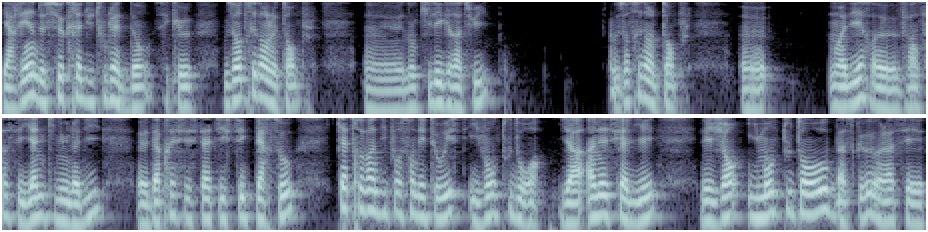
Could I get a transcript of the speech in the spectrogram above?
il y a rien de secret du tout là-dedans. C'est que vous entrez dans le temple, euh, donc il est gratuit. Vous entrez dans le temple, euh, on va dire, euh, enfin ça c'est Yann qui nous l'a dit. D'après ses statistiques perso, 90% des touristes ils vont tout droit. Il y a un escalier, les gens ils montent tout en haut parce que voilà c'est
